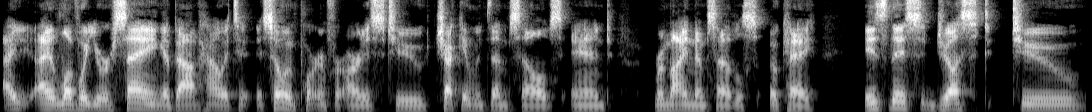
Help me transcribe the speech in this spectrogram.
I, I love what you were saying about how it's, it's so important for artists to check in with themselves and remind themselves okay, is this just to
